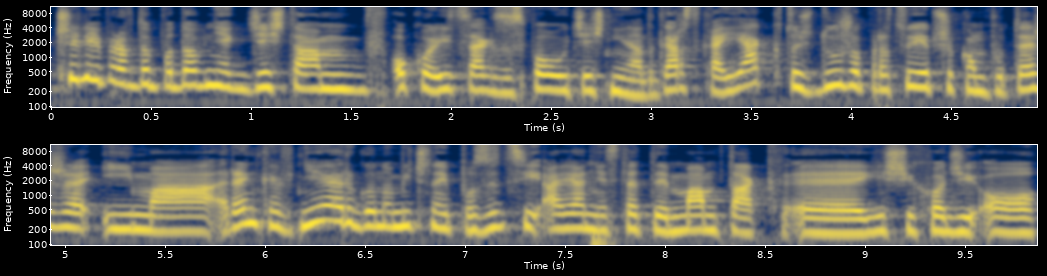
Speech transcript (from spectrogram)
Czyli prawdopodobnie gdzieś tam w okolicach zespołu cieśni nadgarstka, jak ktoś dużo pracuje przy komputerze i ma rękę w nieergonomicznej pozycji, a ja niestety mam tak, e, jeśli chodzi o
